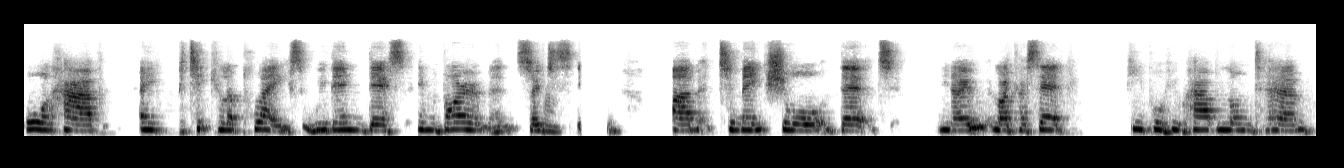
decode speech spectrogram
all have a particular place within this environment, so mm. to hmm. speak, um, to make sure that you know, like I said, people who have long term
